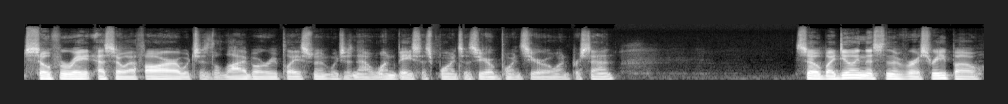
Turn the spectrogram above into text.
SOFR rate, SOFR, which is the LIBOR replacement, which is now one basis point to 0.01%. So by doing this in the reverse repo,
